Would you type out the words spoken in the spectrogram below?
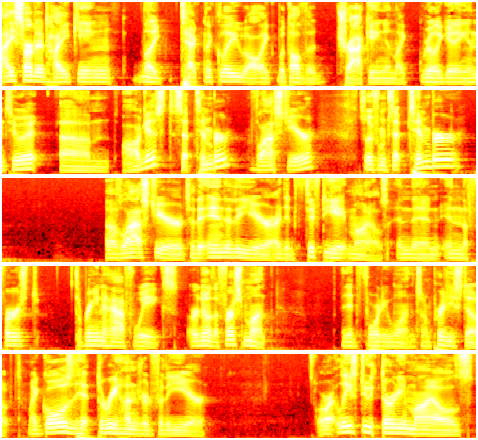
i started hiking like technically all like with all the tracking and like really getting into it um august september of last year so from september of last year to the end of the year, I did 58 miles. And then in the first three and a half weeks, or no, the first month, I did 41. So I'm pretty stoked. My goal is to hit 300 for the year, or at least do 30 miles.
